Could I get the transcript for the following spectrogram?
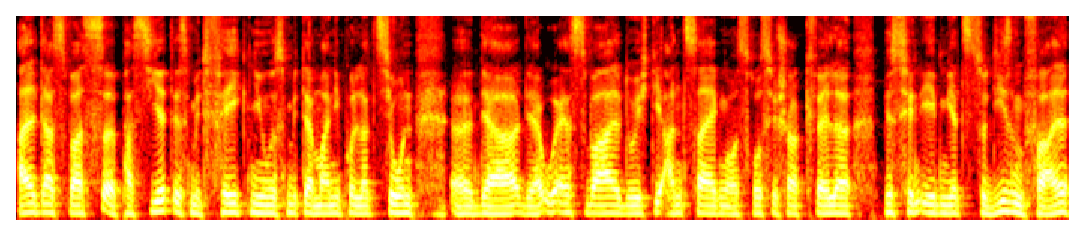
all das, was äh, passiert ist mit Fake News, mit der Manipulation äh, der, der US-Wahl durch die Anzeigen aus russischer Quelle bis hin eben jetzt zu diesem Fall,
